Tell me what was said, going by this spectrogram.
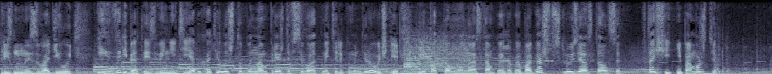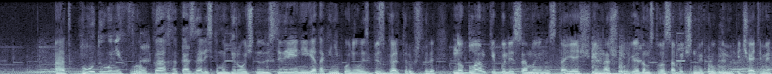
признанной заводилой. «И вы, ребята, извините, я бы хотела, чтобы нам прежде всего отметили командировочки, и потом у нас там кое-какой багаж в шлюзе остался. Втащить не поможете?» Откуда у них в руках оказались командировочные удостоверения, я так и не понял. Из бюстгальтеров, что ли? Но бланки были самые настоящие, нашего ведомства, с обычными круглыми печатями.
